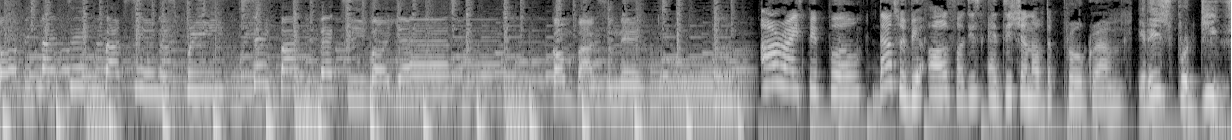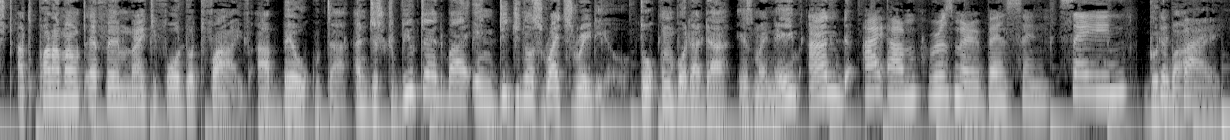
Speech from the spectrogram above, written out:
COVID 19 vaccine is free, safe and effective. Oh yeah, come vaccinate. Alright, people, that will be all for this edition of the program. It is produced at Paramount FM 94.5 Abeokuta and distributed by Indigenous Rights Radio. Tokumbo Dada is my name and I am Rosemary Benson saying Goodbye. goodbye.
